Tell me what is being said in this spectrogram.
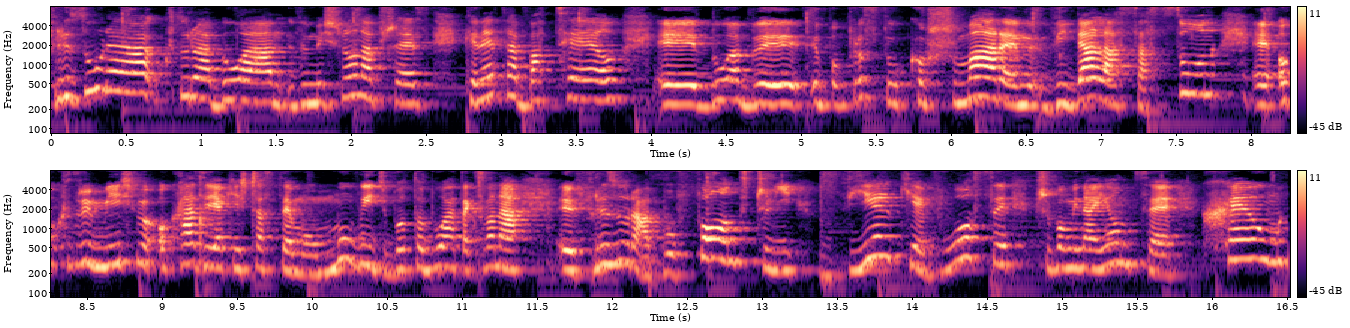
Fryzura, która była wymyślona przez Kenneta Battelle, byłaby po prostu koszmarem Vidala Sassoon, o którym mieliśmy okazję jakiś czas temu mówić, bo to była tak zwana fryzura bouffant, czyli wielkie włosy przypominające hełm,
